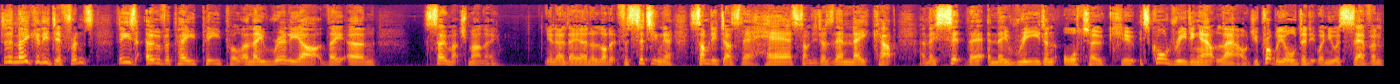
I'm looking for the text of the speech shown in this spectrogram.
Does it make any difference? These overpaid people, and they really are, they earn so much money. You know, they earn a lot of, for sitting there. Somebody does their hair, somebody does their makeup, and they sit there and they read an auto cue. It's called reading out loud. You probably all did it when you were seven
